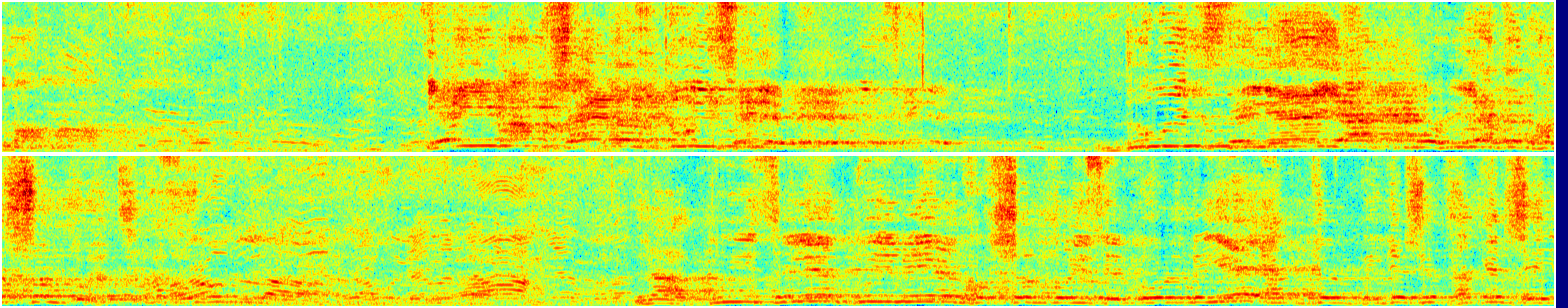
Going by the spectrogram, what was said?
ইমাম। এই ইমাম সাহেবের দুই ছেলে। দুই ছেলে এক মহিলাকে ধর্ষণ করেছে। না, দুই ছেলে, দুই মেয়ের ধর্ষণ করেছে। কোন মেয়ে? একজন বিদেশে থাকে, সেই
